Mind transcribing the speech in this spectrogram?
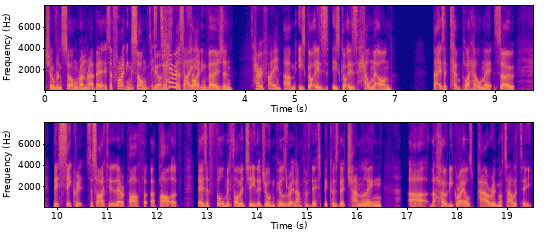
children's song, "Run Rabbit," it's a frightening song to be It's honest. That's a terrifying. frightening version. terrifying. Um, he's got his he's got his helmet on. That is a Templar helmet. So this secret society that they're a part of, a part of, there's a full mythology that Jordan Peele's written up of this because they're channeling uh, the Holy Grail's power of immortality.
